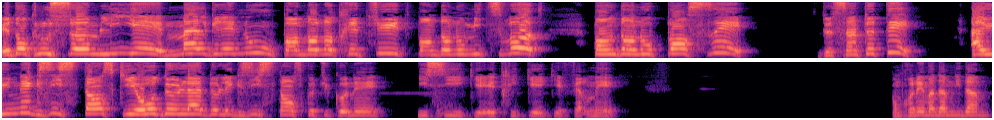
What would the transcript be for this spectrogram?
et donc nous sommes liés, malgré nous, pendant notre étude, pendant nos mitzvot, pendant nos pensées de sainteté, à une existence qui est au-delà de l'existence que tu connais ici, qui est étriquée, qui est fermée. Comprenez, Madame Nidam?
